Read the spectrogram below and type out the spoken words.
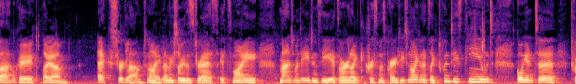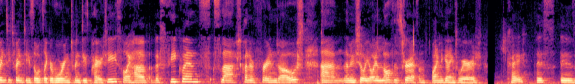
Back. Okay, I am extra glam tonight. Let me show you this dress. It's my management agency. It's our like Christmas party tonight and it's like 20s themed going into 2020. So it's like a roaring 20s party. So I have the sequins slash kind of fringe out. Um, let me show you. I love this dress. I'm finally getting to wear it. Okay, this is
